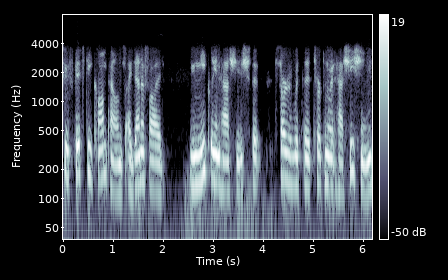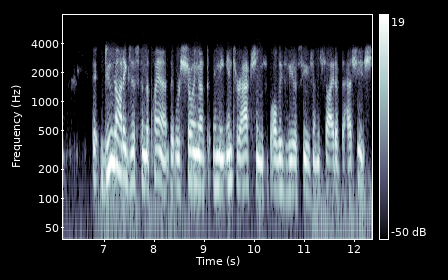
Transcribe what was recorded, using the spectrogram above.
to 50 compounds identified uniquely in hashish that started with the terpenoid hashishene that do not exist in the plant that were showing up in the interactions of all these VOCs inside of the hashish.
